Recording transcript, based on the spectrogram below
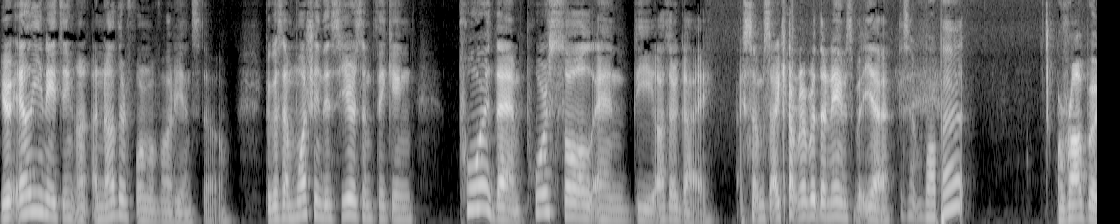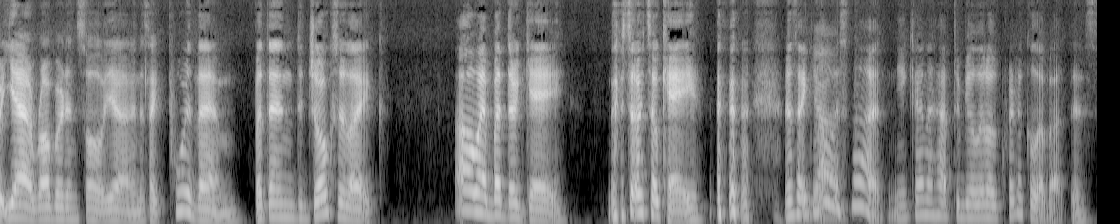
you're alienating another form of audience though. Because I'm watching this years, I'm thinking, poor them, poor Saul and the other guy. I can't remember their names, but yeah. Is it Robert? Robert, yeah, Robert and Saul, yeah. And it's like, poor them. But then the jokes are like, oh, but they're gay. so it's okay. it's like, no, it's not. You kind of have to be a little critical about this.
